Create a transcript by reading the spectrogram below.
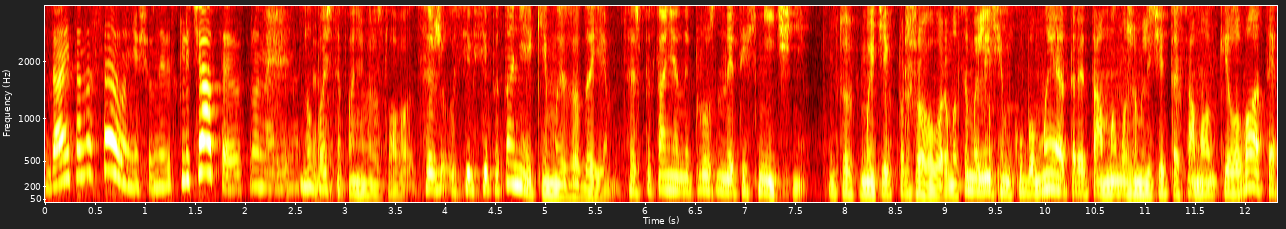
дайте населенню, щоб не відключати електроенергію Ну, бачите, пані Мирослава, це ж оці всі питання, які ми задаємо, це ж питання не просто не технічні. Тут ми тільки про що говоримо. Це ми лічимо кубометри, там ми можемо лічити так само кіловати.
